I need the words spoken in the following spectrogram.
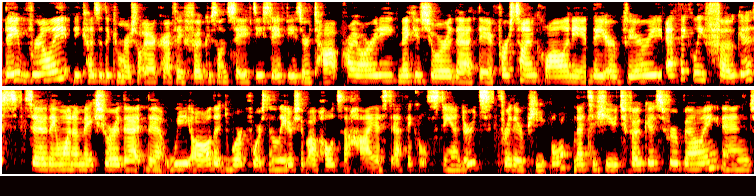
They really, because of the commercial aircraft, they focus on safety. Safety is their top priority, making sure that they are first time quality and they are very ethically focused. So they want to make sure that, that we all, the workforce and leadership, upholds the highest ethical standards for their people. That's a huge focus for Boeing. And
